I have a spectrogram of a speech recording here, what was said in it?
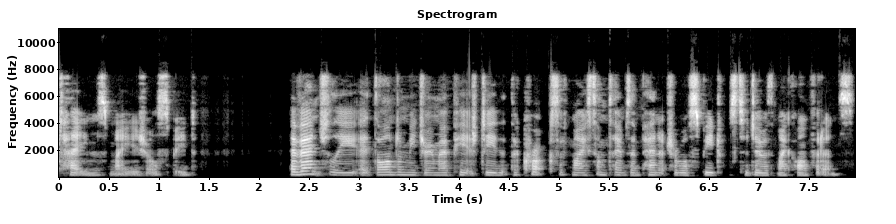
times my usual speed. Eventually, it dawned on me during my PhD that the crux of my sometimes impenetrable speed was to do with my confidence.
